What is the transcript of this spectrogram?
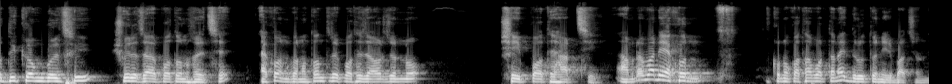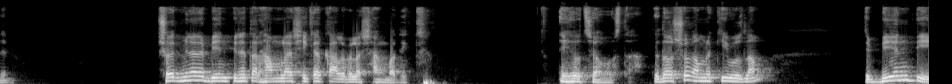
অতিক্রম করেছি স্বৈরাচার পতন হয়েছে। এখন গণতন্ত্রের পথে যাওয়ার জন্য সেই পথে হাঁটছি। আমরা মানে এখন কোনো কথাবার্তা নাই, দ্রুত নির্বাচন দিন। শহীদ মিনারে বিএনপি নেতার হামলায় শিকার কালবেলা সাংবাদিক। এই হচ্ছে অবস্থা। তো দর্শক, আমরা কি বুঝলাম? যে বিএনপি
